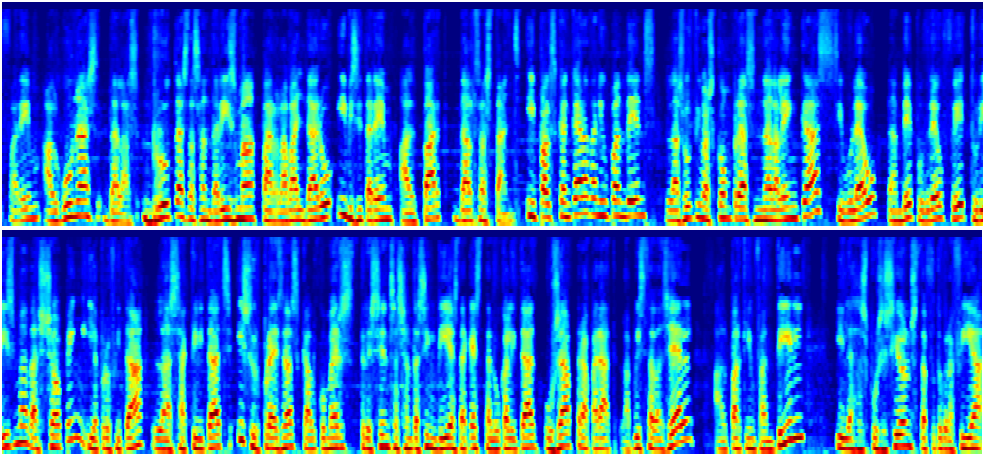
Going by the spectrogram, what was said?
farem algunes de les rutes de senderisme per la Vall d'Aro i visitarem el Parc dels Estanys. I pels que encara teniu pendents les últimes compres nadalenques, si voleu, també podreu fer turisme de shopping i aprofitar les activitats i sorpreses que el comerç 365 dies d'aquesta localitat us ha preparat. La pista de gel, el parc infantil i les exposicions de fotografia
